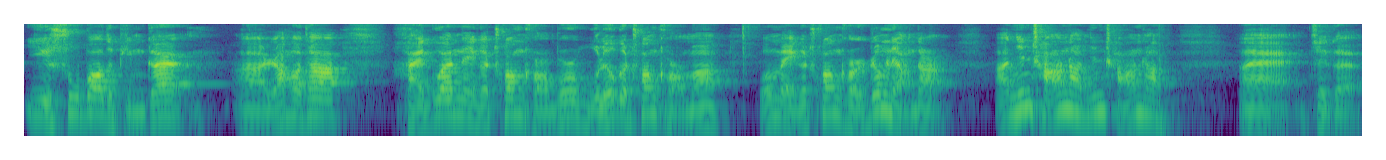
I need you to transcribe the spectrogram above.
一书包的饼干啊。然后他海关那个窗口不是五六个窗口吗？我每个窗口扔两袋儿啊，您尝尝，您尝尝。哎，这个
